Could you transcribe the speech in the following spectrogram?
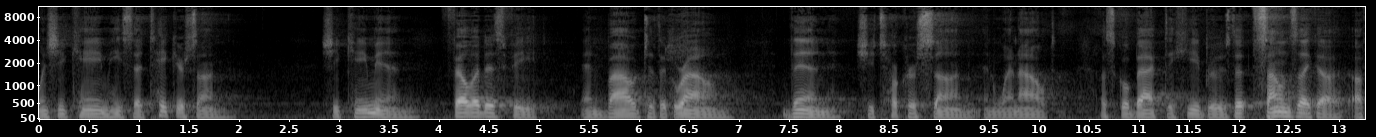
When she came, he said, Take your son. She came in, fell at his feet, and bowed to the ground. Then she took her son and went out. Let's go back to Hebrews. That sounds like a, a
